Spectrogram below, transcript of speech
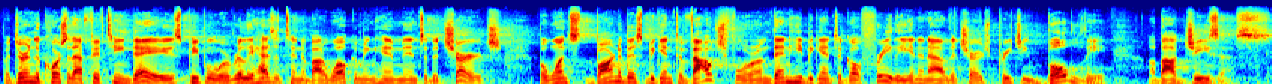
But during the course of that 15 days, people were really hesitant about welcoming him into the church. But once Barnabas began to vouch for him, then he began to go freely in and out of the church, preaching boldly about Jesus.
